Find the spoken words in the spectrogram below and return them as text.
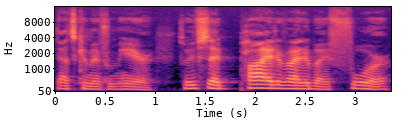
That's coming from here. So we've said pi divided by 4.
